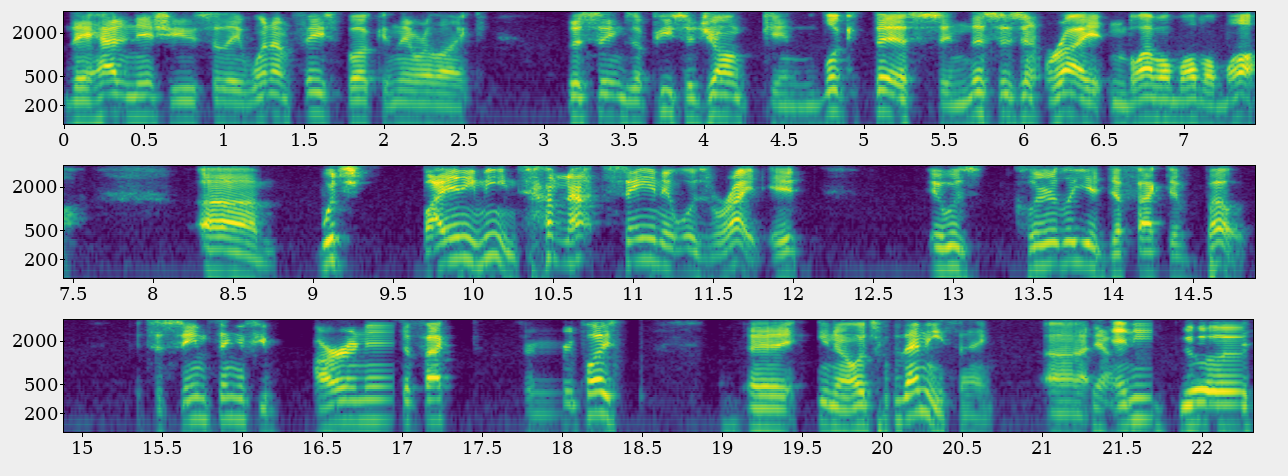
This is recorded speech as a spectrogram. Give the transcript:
They had an issue, so they went on Facebook and they were like, "This thing's a piece of junk," and look at this, and this isn't right, and blah blah blah blah blah. Um, which, by any means, I'm not saying it was right. It it was clearly a defective boat. It's the same thing if you are in a defect, replace. Uh, you know, it's with anything. Uh, yeah. Any good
